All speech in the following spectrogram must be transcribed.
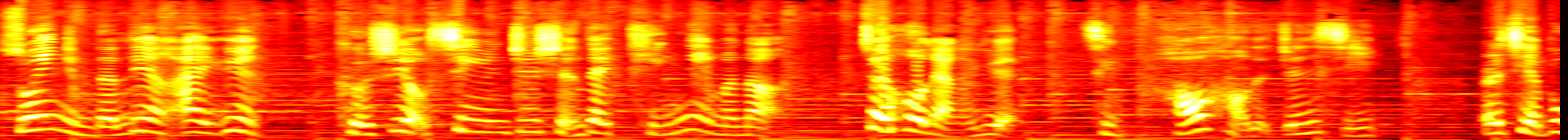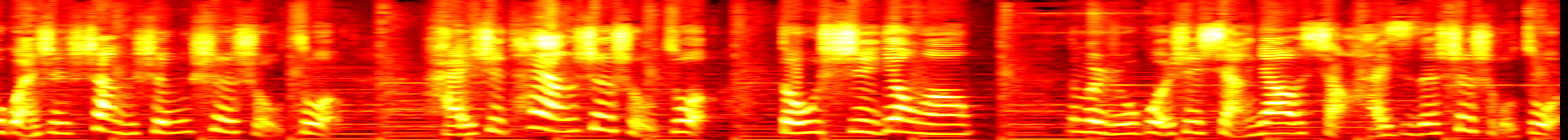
所以你们的恋爱运可是有幸运之神在挺你们呢。最后两个月请好好的珍惜。而且不管是上升射手座，还是太阳射手座，都适用哦。那么如果是想要小孩子的射手座，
